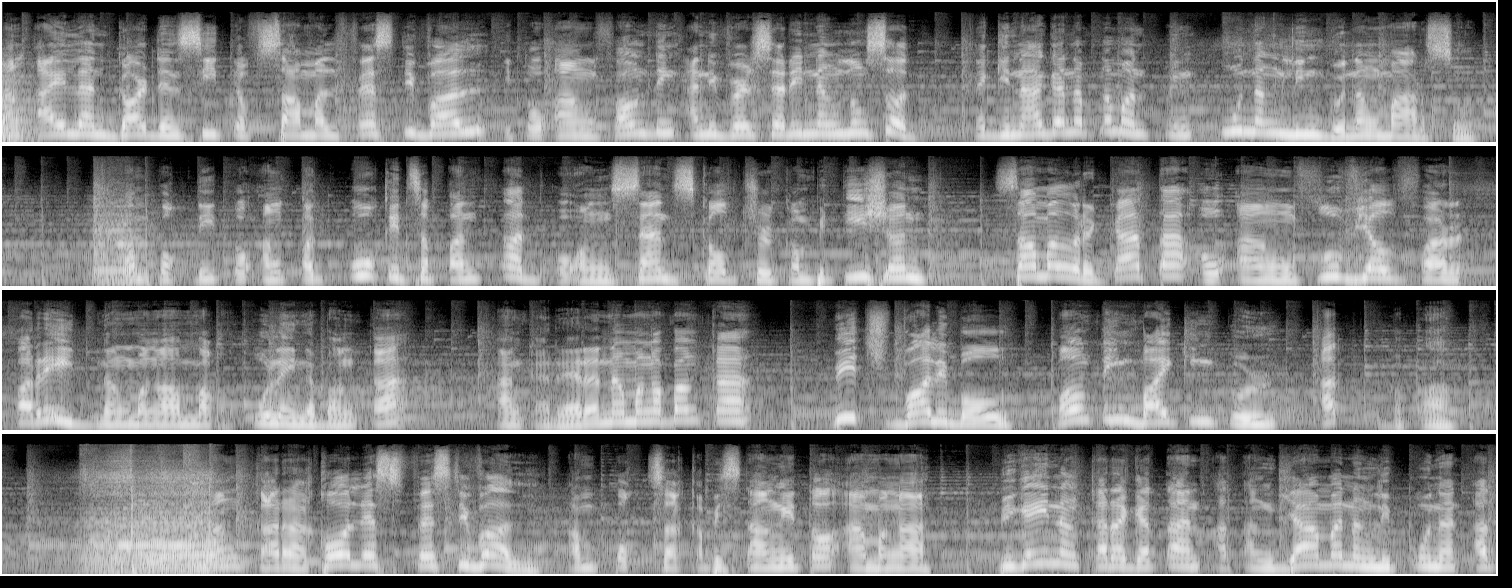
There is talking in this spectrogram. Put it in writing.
Ang Island Garden City of Samal Festival, ito ang founding anniversary ng lungsod na ginaganap naman tuwing unang linggo ng Marso. Tampok dito ang pag-ukit sa pantad o ang sand sculpture competition, Samal Regatta o ang fluvial far- parade ng mga makukulay na bangka, ang karera ng mga bangka, beach volleyball, mountain biking tour at iba pa. Ang Caracoles Festival, tampok sa kapistang ito ang mga bigay ng karagatan at ang yaman ng lipunan at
